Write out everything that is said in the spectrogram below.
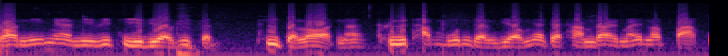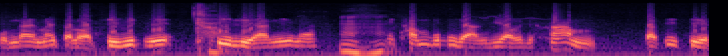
ตอนนี้แม่มีวิธีเดียวที่จะที่จะรอดนะ คือทำบุญอย่างเดียวแม่จะทำได้ไหมรับปากผมได้ไหมตลอดชีวิตนี้ครับที่เหลือนี้นะอืมฮึให้ทำบุญอย่างเดียวห้ามปฏิเสธ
